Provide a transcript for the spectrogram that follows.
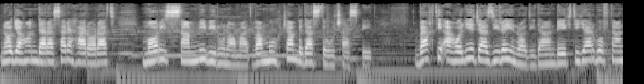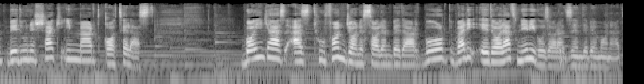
ناگهان در اثر حرارت ماری سمی بیرون آمد و محکم به دست او چسبید. وقتی اهالی جزیره این را دیدند به یکدیگر گفتند بدون شک این مرد قاتل است. با اینکه از از طوفان جان سالم به درد برد ولی عدالت نمی‌گذارد زنده بماند.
